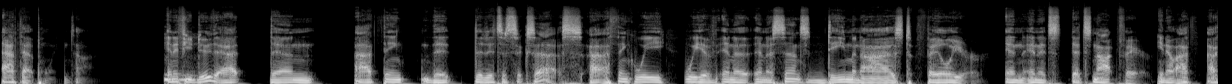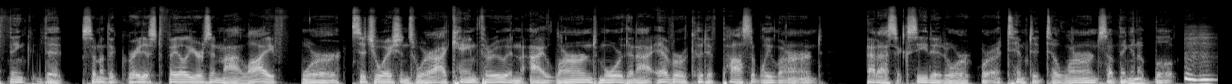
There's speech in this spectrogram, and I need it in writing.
at that point in time. Mm-hmm. And if you mm-hmm. do that, then I think that that it's a success. I think we we have in a in a sense demonized failure and and it's that's not fair. You know, I I think that some of the greatest failures in my life were situations where I came through and I learned more than I ever could have possibly learned had I succeeded or or attempted to learn something in a book. Mm-hmm.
